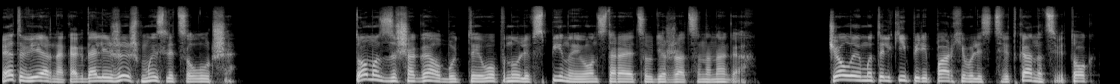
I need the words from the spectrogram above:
Это верно, когда лежишь, мыслится лучше. Томас зашагал, будто его пнули в спину, и он старается удержаться на ногах. Пчелы и мотыльки перепархивали с цветка на цветок.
